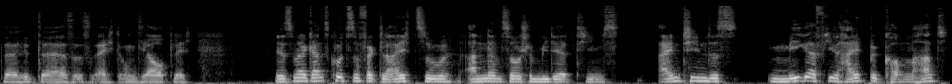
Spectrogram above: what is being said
dahinter. Es ist echt unglaublich. Jetzt mal ganz kurz ein Vergleich zu anderen Social Media Teams. Ein Team, das mega viel Hype bekommen hat,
